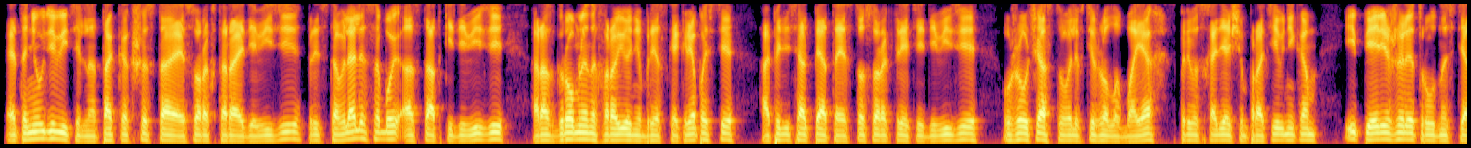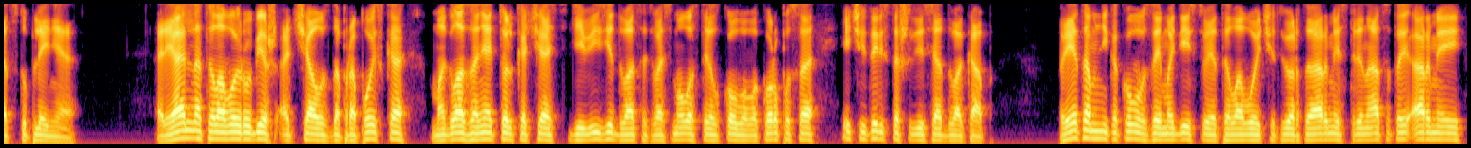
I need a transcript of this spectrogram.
Это неудивительно, так как 6-я и 42-я дивизии представляли собой остатки дивизий, разгромленных в районе Брестской крепости, а 55-я и 143-я дивизии уже участвовали в тяжелых боях с превосходящим противником и пережили трудности отступления. Реально тыловой рубеж от Чаус до Пропойска могла занять только часть дивизии 28-го стрелкового корпуса и 462 КАП. При этом никакого взаимодействия тыловой 4-й армии с 13-й армией,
